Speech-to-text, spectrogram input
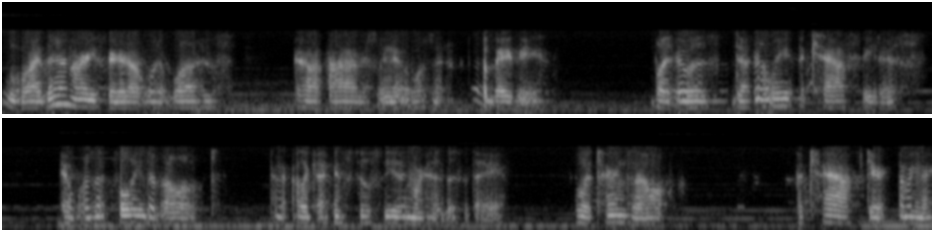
Well, I then already figured out what it was. I obviously knew it wasn't a baby, but it was definitely a calf fetus. It wasn't fully developed, and like I can still see it in my head this day. Well, it turns out a calf, deer, I mean a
